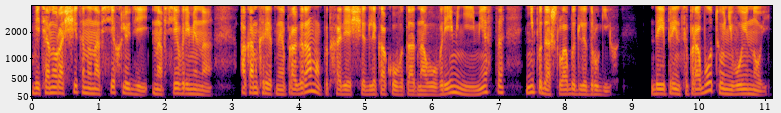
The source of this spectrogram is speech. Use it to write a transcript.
Ведь оно рассчитано на всех людей, на все времена, а конкретная программа, подходящая для какого-то одного времени и места, не подошла бы для других. Да и принцип работы у него иной.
